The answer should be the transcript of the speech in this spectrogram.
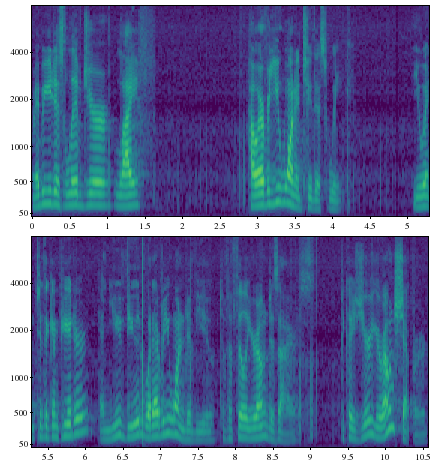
Maybe you just lived your life however you wanted to this week. You went to the computer and you viewed whatever you wanted to view to fulfill your own desires because you're your own shepherd.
